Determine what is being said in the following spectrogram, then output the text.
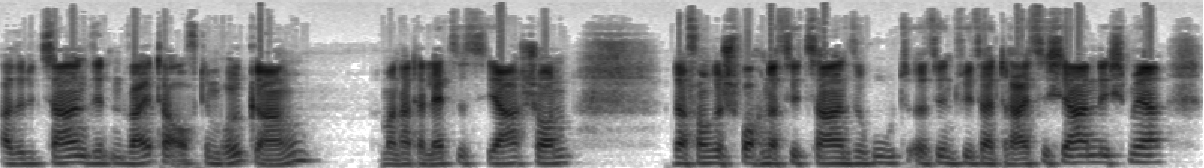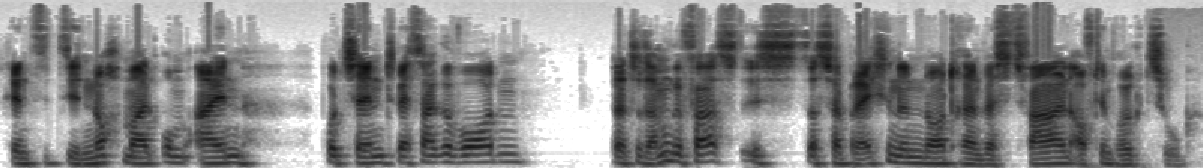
Also die Zahlen sind weiter auf dem Rückgang. Man hatte letztes Jahr schon davon gesprochen, dass die Zahlen so gut sind wie seit 30 Jahren nicht mehr. Jetzt sind sie nochmal um ein Prozent besser geworden. Zusammengefasst ist das Verbrechen in Nordrhein-Westfalen auf dem Rückzug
